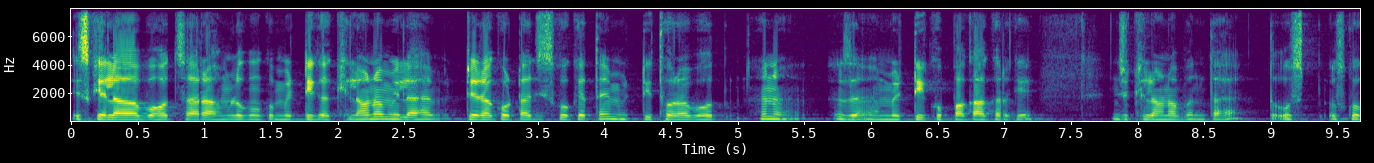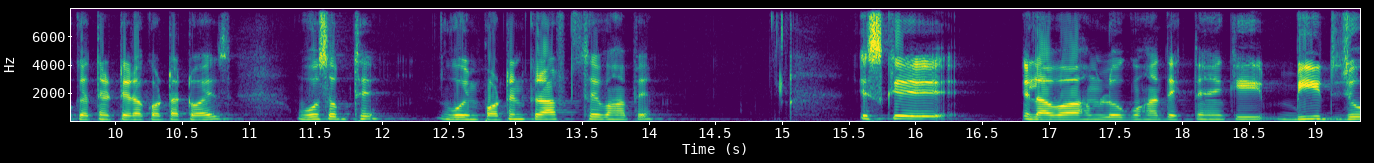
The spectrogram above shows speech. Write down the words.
इसके अलावा बहुत सारा हम लोगों को मिट्टी का खिलौना मिला है। टेराकोटा जिसको कहते हैं, मिट्टी थोड़ा बहुत, है ना मिट्टी को पका करके जो खिलौना बनता है तो उस, उसको कहते हैं टेराकोटा टॉयज़ वो सब थे। वो इम्पोर्टेंट क्राफ्ट थे वहाँ पे। इसके अलावा हम लोग वहाँ देखते हैं कि बीड जो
